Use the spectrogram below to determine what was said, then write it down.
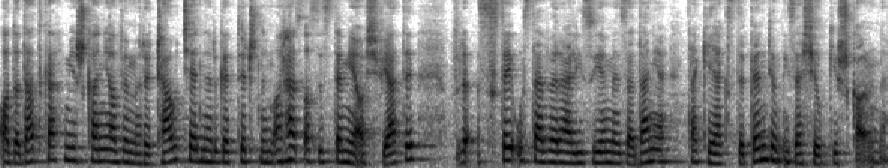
o dodatkach mieszkaniowym, ryczałcie energetycznym oraz o systemie oświaty. Z tej ustawy realizujemy zadania takie jak stypendium i zasiłki szkolne.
